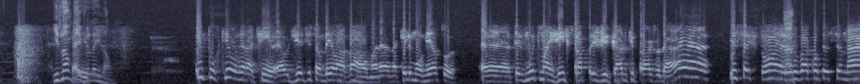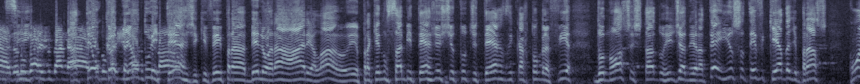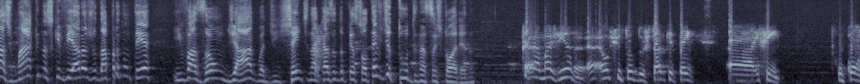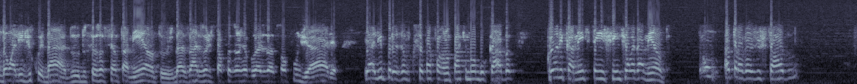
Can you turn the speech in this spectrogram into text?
E não é teve isso. leilão. E por que, Renatinho, é o dia de também lavar a alma, né? Naquele momento, é, teve muito mais gente para prejudicar do que para ajudar. Ah, isso é história, ah, não vai acontecer nada, sim. não vai ajudar nada. Até o caminhão do ITERG que veio para melhorar a área lá, para quem não sabe, ITERG é o Instituto de Terras e Cartografia do nosso estado do Rio de Janeiro. Até isso teve queda de braço com as máquinas que vieram ajudar para não ter invasão de água, de enchente na casa do pessoal. Teve de tudo nessa história, né? É, imagina, é, é um instituto do Estado que tem, ah, enfim, o condão ali de cuidar do, dos seus assentamentos, das áreas onde está fazendo regularização fundiária. E ali, por exemplo, que você está falando, o Parque Mambucaba, cronicamente tem enchente e alagamento. Então, através do Estado,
